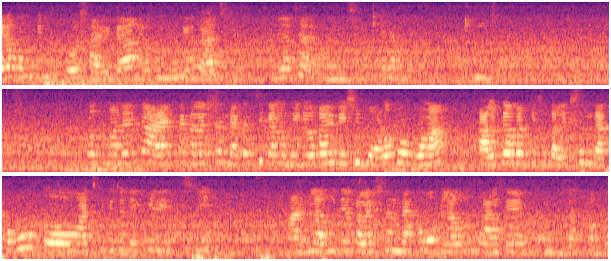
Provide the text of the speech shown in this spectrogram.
এরকম কিন্তু পুরো শাড়িটা, এরকম বুটির কাজ ঠিক আছে আর এরকম আছে। তো তোমাদেরকে আরেকটা কালেকশন দেখাচ্ছি। কেন ভিডিওটা আমি বেশি বড় করব না? কালকে আবার কিছু কালেকশন দেখাবো, তো আজকে কিছু দেখিয়ে দিচ্ছি। আর ব্লাউজের কালেকশন দেখাবো, ব্লাউজ কালকে দেখাবো।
